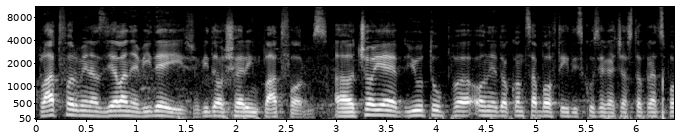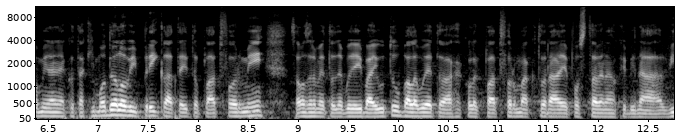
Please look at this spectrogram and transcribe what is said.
platformy na zdieľanie videí, že video sharing platforms. Čo je YouTube, on je dokonca bol v tých diskusiách aj častokrát spomínaný ako taký modelový príklad tejto platformy. Samozrejme to nebude iba YouTube, ale bude to akákoľvek platforma, ktorá je postavená keby na video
